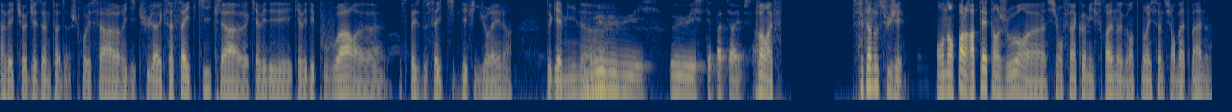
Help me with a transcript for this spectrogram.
avec euh, Jason Todd. Je trouvais ça ridicule avec sa sidekick là, qui avait des, qui avait des pouvoirs, euh, espèce de sidekick défiguré là, de gamine. euh. Oui, oui, oui, oui. Oui, oui, c'était pas terrible, ça. Enfin bref, c'est un autre sujet. On en parlera peut-être un jour euh, si on fait un comics run Grant Morrison sur Batman.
